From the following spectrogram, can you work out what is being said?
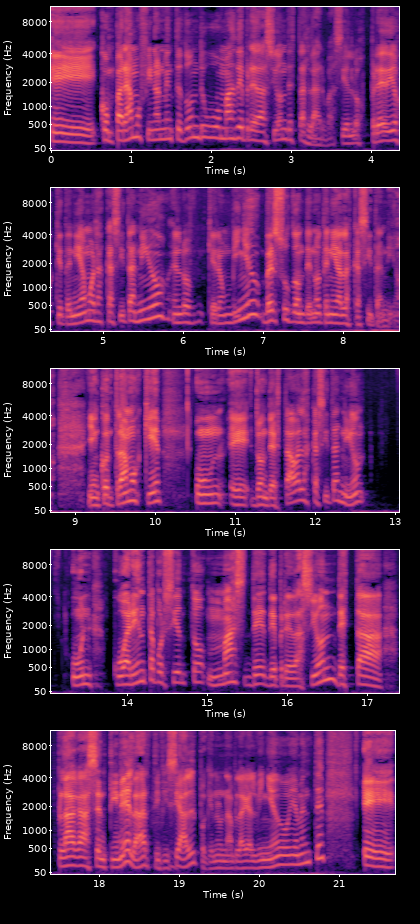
eh, comparamos finalmente dónde hubo más depredación de estas larvas, si en los predios que teníamos las casitas nido, en los que era un viñedo, versus donde no tenían las casitas nido. Y encontramos que un, eh, donde estaban las casitas nido, un 40% más de depredación de esta plaga centinela artificial, porque no es una plaga del viñedo, obviamente, eh,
